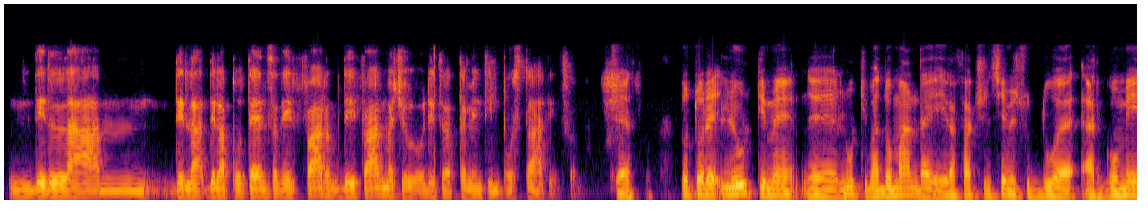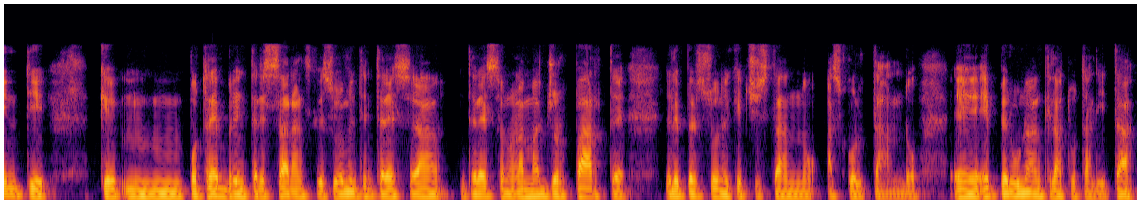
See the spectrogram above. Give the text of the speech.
della, della, della potenza del farm, dei farmaci o dei trattamenti impostati. Insomma. Certo. Dottore, ultime, eh, l'ultima domanda e la faccio insieme su due argomenti che mh, mm, potrebbero interessare, anzi che sicuramente interessa, interessano la maggior parte delle persone che ci stanno ascoltando eh, e per una anche la totalità.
